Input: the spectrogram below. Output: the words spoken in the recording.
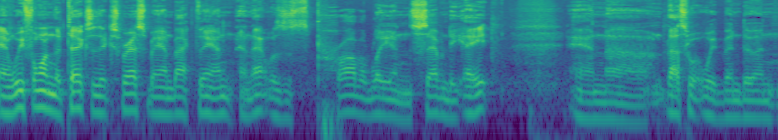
and we formed the Texas Express Band back then, and that was probably in '78, and uh, that's what we've been doing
